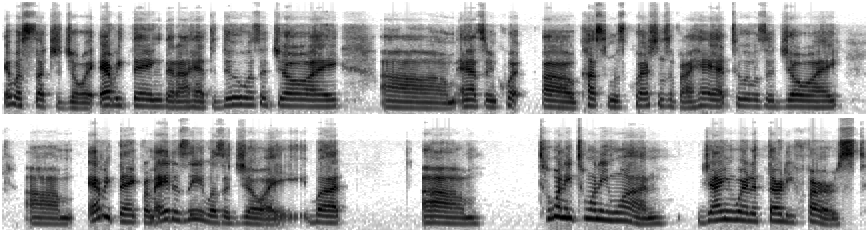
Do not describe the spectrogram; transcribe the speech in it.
it was such a joy. Everything that I had to do was a joy. Um, answering que- uh, customers' questions if I had to, it was a joy. Um, everything from A to Z was a joy. But um, 2021, January the 31st,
